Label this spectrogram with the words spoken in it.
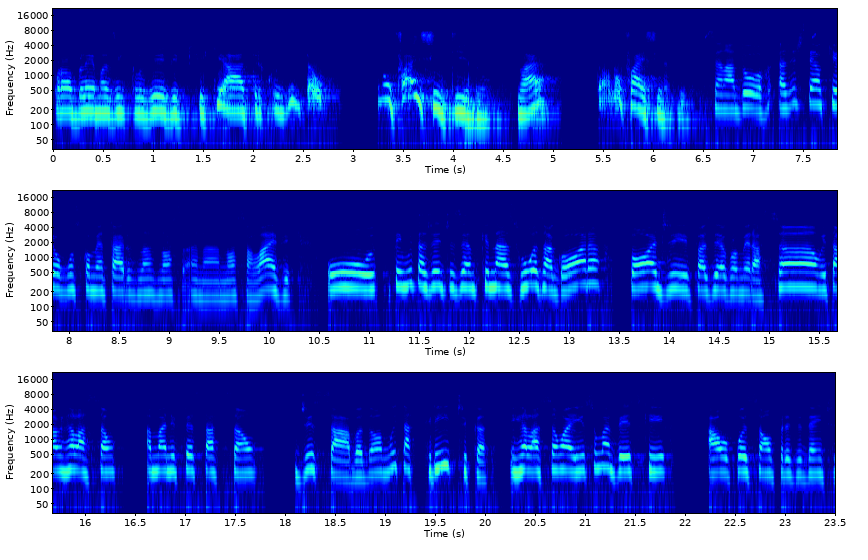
problemas, inclusive psiquiátricos. Então, não faz sentido, não é? Então não faz sentido. Senador, a gente tem aqui alguns comentários na nossa, na nossa live. O, tem muita gente dizendo que nas ruas agora pode fazer aglomeração e tal em relação à manifestação de sábado. Há muita crítica em relação a isso, uma vez que a oposição ao presidente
